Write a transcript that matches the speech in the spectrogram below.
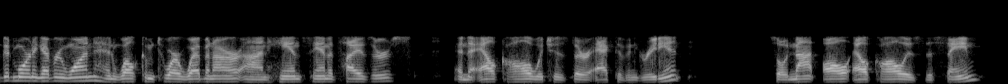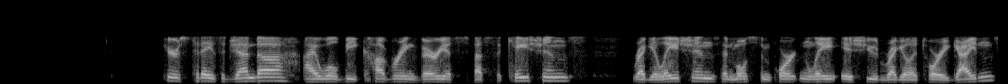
Good morning, everyone, and welcome to our webinar on hand sanitizers and the alcohol, which is their active ingredient. So not all alcohol is the same. Here's today's agenda. I will be covering various specifications, regulations, and most importantly, issued regulatory guidance.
